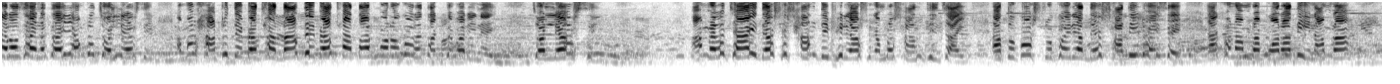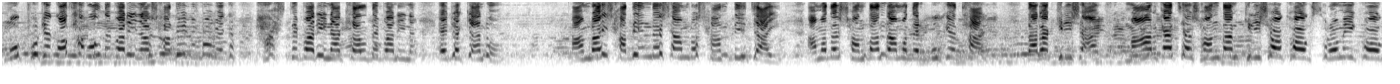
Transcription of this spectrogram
করা যায় না, তাই আমরা চলে আসছি আমার হাঁটুতে ব্যথা, দাঁতে ব্যথা, তারপরও ঘরে থাকতে পারি নাই। চলে আসছি। আমরা চাই দেশে শান্তি ফিরে আসুক, আমরা শান্তি চাই। এত কষ্ট কইরা দেশ স্বাধীন হয়েছে, এখন আমরা পরাধীন, আমরা মুখ ফুটে কথা বলতে পারি না, স্বাধীনভাবে হাসতে পারি না, খেলতে পারি না। এটা কেন? আমরা এই স্বাধীন দেশে আমরা শান্তি চাই। আমাদের সন্তানরা আমাদের বুকে থাক। তারা কৃষক মার কাছে সন্তান কৃষক হোক, শ্রমিক হোক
